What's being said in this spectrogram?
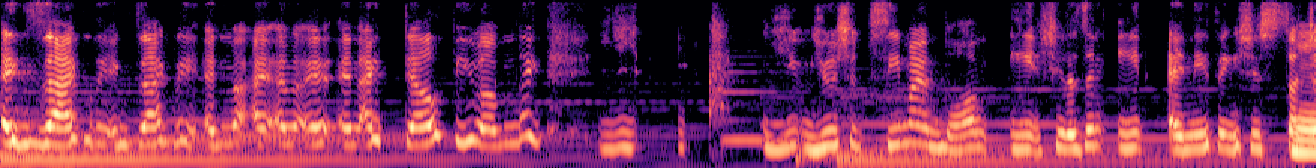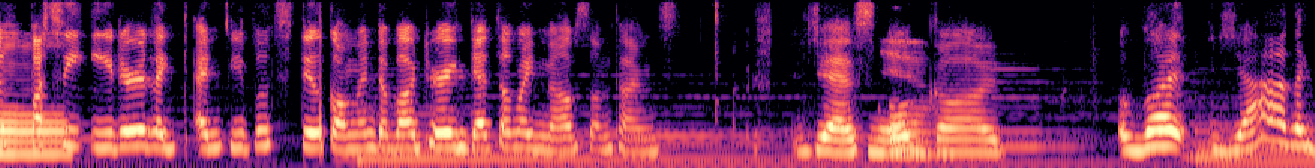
exactly exactly and I, I and i tell people i'm like you, you should see my mom eat she doesn't eat anything she's such a Hmm. fussy eater like and people still comment about her it gets on my nerves sometimes yes oh god but yeah like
